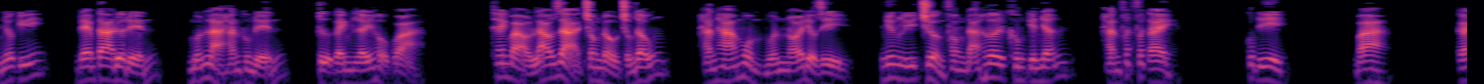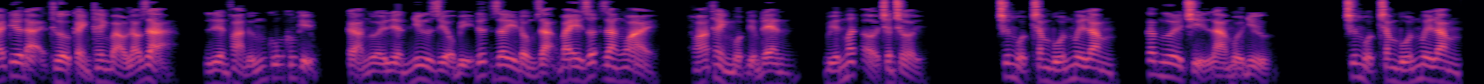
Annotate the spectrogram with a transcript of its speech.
Nhớ kỹ, đem ta đưa đến, muốn là hắn không đến, tự gánh lấy hậu quả. Thanh bảo lão giả trong đầu trống rỗng, hắn há mồm muốn nói điều gì nhưng lý trường phong đã hơi không kiên nhẫn, hắn phất phất tay. Cút đi. Ba. Cái kia đại thừa cảnh thanh bảo lão giả, liền phản ứng cũng không kịp, cả người liền như rượu bị đứt dây đồng dạng bay rớt ra ngoài, hóa thành một điểm đen, biến mất ở chân trời. Chương một trăm bốn mươi lăm, các ngươi chỉ là mồi nhử. Chương một trăm bốn mươi lăm,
